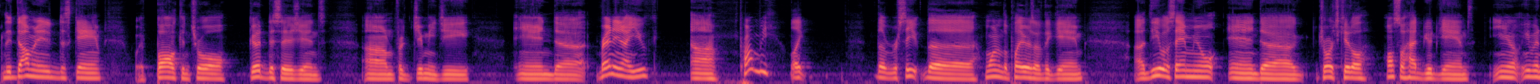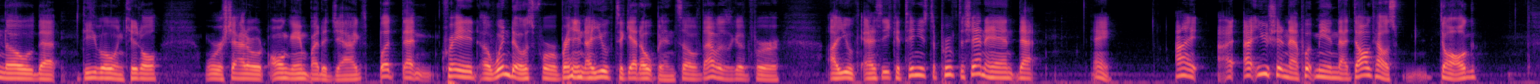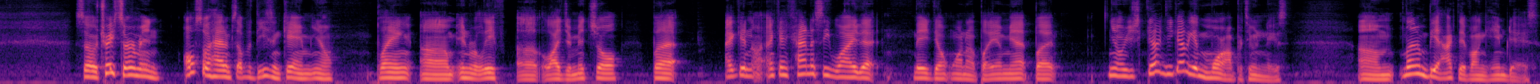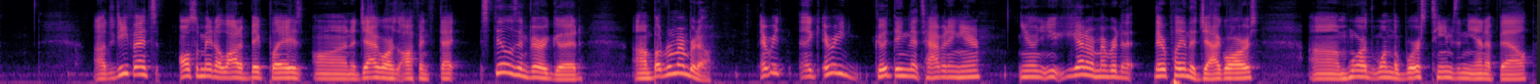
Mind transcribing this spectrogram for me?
they dominated this game with ball control, good decisions um, for Jimmy G and uh, Brandon Aiyuk. Uh, probably like the receive the one of the players of the game. Uh, Deebo Samuel and uh, George Kittle also had good games. You know, even though that Deebo and Kittle were shadowed all game by the Jags, but that created uh, windows for Brandon Aiyuk to get open. So that was good for Aiyuk as he continues to prove to Shanahan that, hey, I, I, I you shouldn't have put me in that doghouse, dog. So Trey Sermon also had himself a decent game, you know, playing um, in relief of Elijah Mitchell. But I can I can kind of see why that they don't want to play him yet. But you know, you got you got to give him more opportunities. Um, let him be active on game days. Uh, the defense also made a lot of big plays on a Jaguars offense that still isn't very good. Um, but remember though, every like every good thing that's happening here you know, you, you got to remember that they were playing the Jaguars, um, who are one of the worst teams in the NFL.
